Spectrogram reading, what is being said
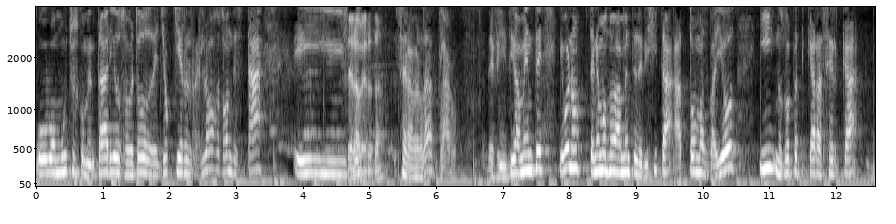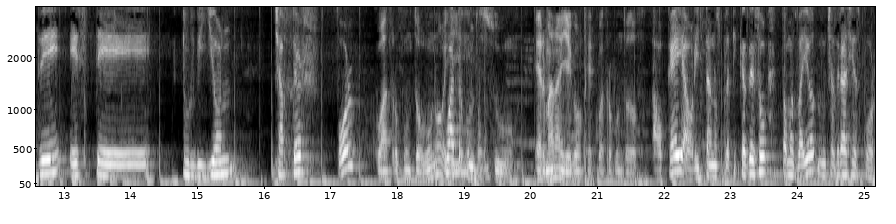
Hubo muchos comentarios, sobre todo de yo quiero el reloj, ¿dónde está? Y, ¿Será pues, verdad? Será verdad, claro, definitivamente. Y bueno, tenemos nuevamente de visita a Tomás Bayot y nos va a platicar acerca de este turbillón Chapter 4. 4.1 4.1. y su hermana llegó que es 4.2. Ah, Ok, ahorita nos platicas de eso. Tomás Bayot, muchas gracias por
